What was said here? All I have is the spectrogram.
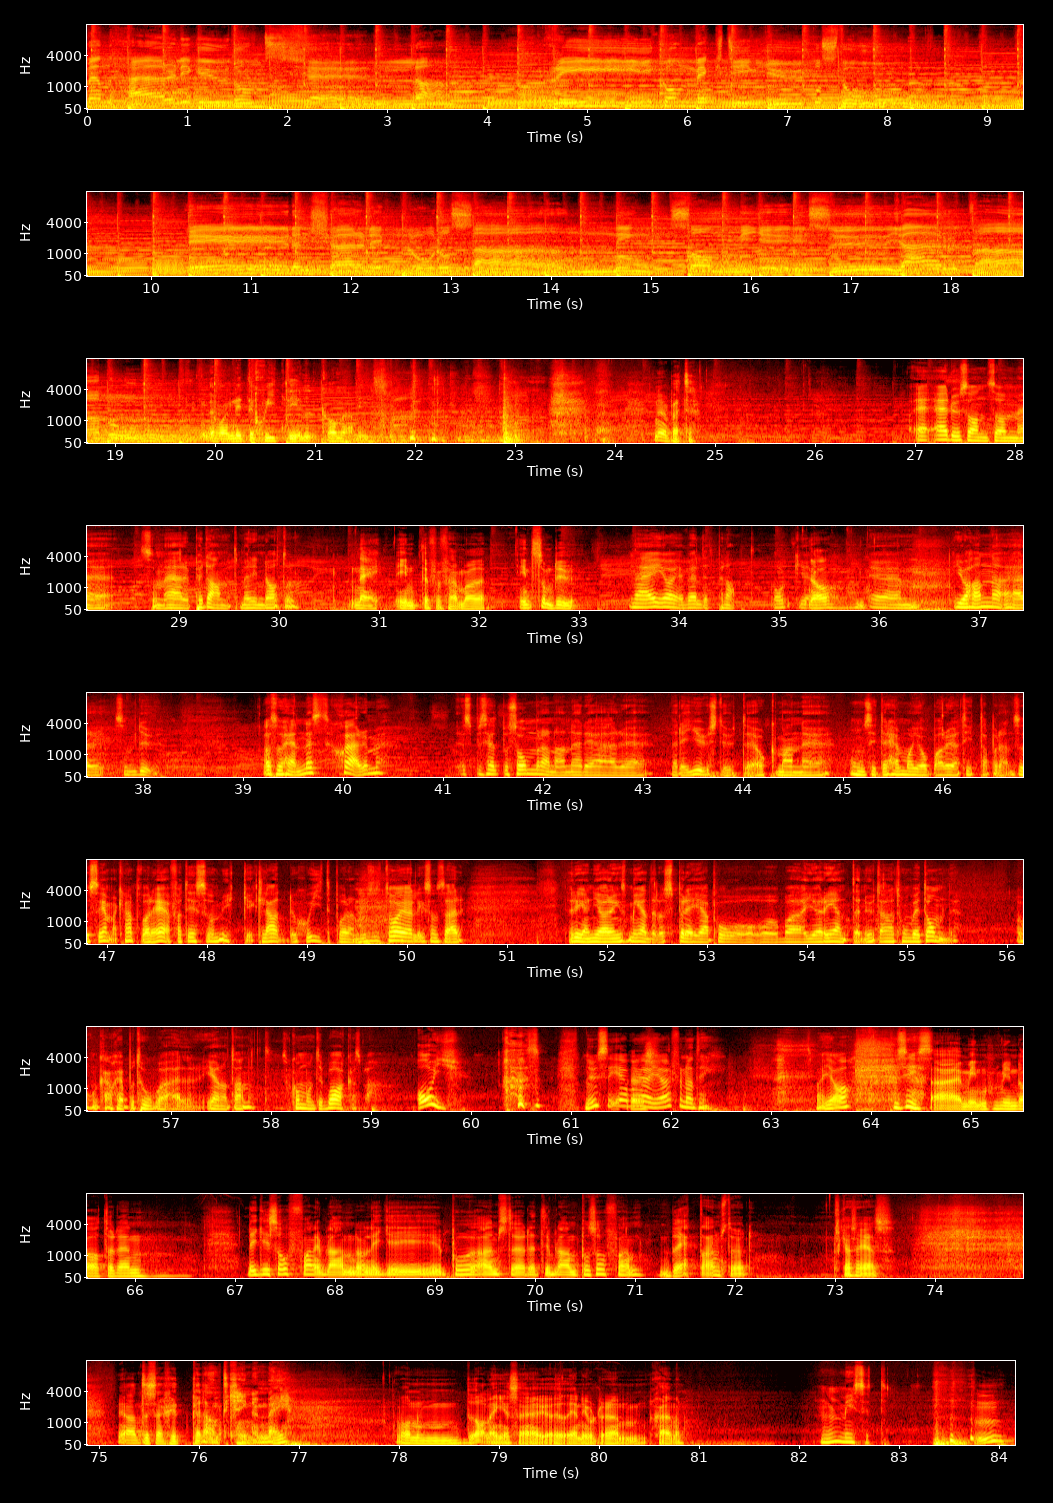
som en härlig gudomskälla rik och mäktig, djup och stor är den kärlek, nåd och sanning som i Jesu hjärta bor Det var en lite skitig kameralins. nu är det bättre. Är, är du sån som, eh, som är pedant med din dator? Nej, inte för fem öre. Inte som du. Nej, jag är väldigt pedant. Och eh, Ja, ehm, Johanna är som du. Alltså hennes skärm, speciellt på somrarna när det är, eh, när det är ljust ute och man, eh, hon sitter hemma och jobbar och jag tittar på den så ser man knappt vad det är för att det är så mycket kladd och skit på den. Och så tar jag liksom så här rengöringsmedel och sprayar på och och bara gör rent den utan att hon vet om det. Och hon kanske är på toa eller gör något annat. Så kommer hon tillbaka och så bara Oj! nu ser jag vad jag gör för någonting. Så bara, ja, precis. nej, min, min dator den ligger i soffan ibland och ligger i, på armstödet ibland på soffan. Brett armstöd, ska sägas. Jag är inte särskilt pedant kring den, nej. Det var nog bra länge sedan jag rengjorde den skärmen. Mm, mysigt. Mm.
